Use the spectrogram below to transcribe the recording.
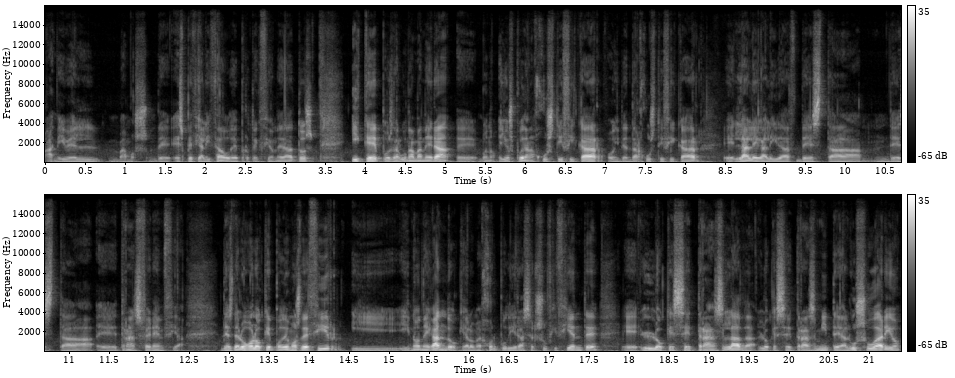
a nivel vamos especializado de protección de datos y que pues de alguna manera bueno ellos puedan justificar o intentar justificar la legalidad de esta de esta transferencia. Desde luego lo que podemos decir, y, no negando que a lo mejor pudiera ser suficiente, eh, lo que se traslada, lo que se transmite al usuario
